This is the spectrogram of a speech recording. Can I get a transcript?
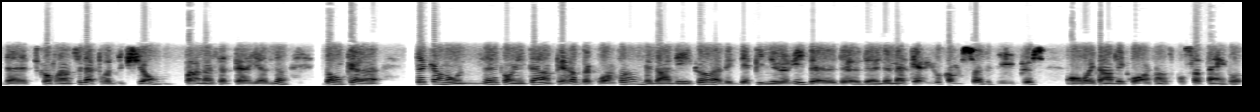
la- tu comprends-tu, la production pendant cette période-là. Donc, euh, sais, quand on disait qu'on était en période de croissance, mais dans des cas avec des pénuries de, de, de- matériaux comme ça, des puces, on va être en décroissance pour certains cas.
